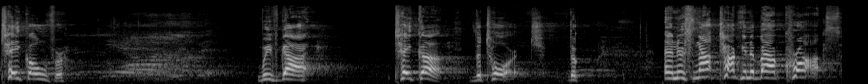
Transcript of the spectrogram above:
take over. We've got take up the torch. The, and it's not talking about cross.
